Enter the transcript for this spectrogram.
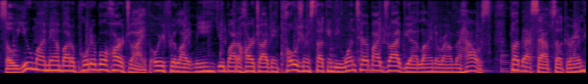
So you, my man, bought a portable hard drive, or if you're like me, you bought a hard drive enclosure and stuck in the 1TB drive you had lying around the house. Plug that sapsucker in,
